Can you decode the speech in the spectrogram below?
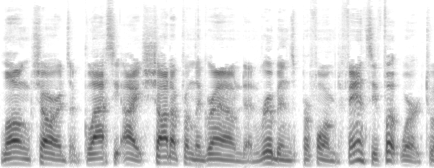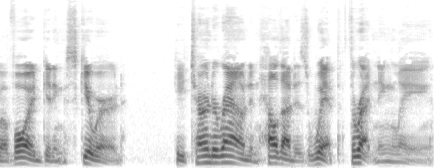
Long shards of glassy ice shot up from the ground, and Rubens performed fancy footwork to avoid getting skewered. He turned around and held out his whip threateningly.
